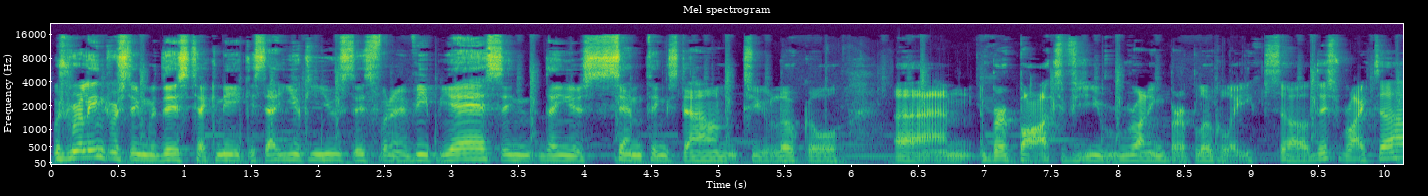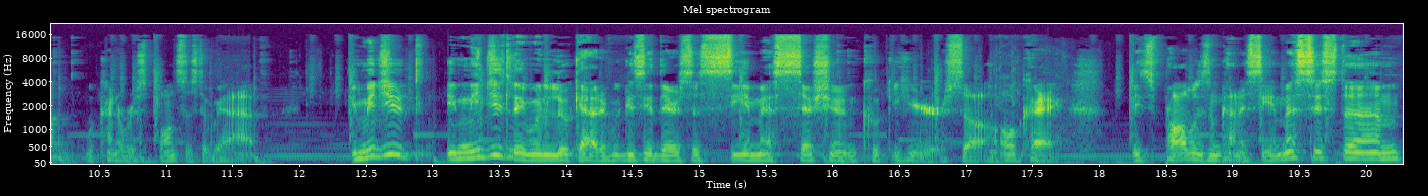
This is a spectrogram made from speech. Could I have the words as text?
What's really interesting with this technique is that you can use this for a VPS and then you send things down to your local um, burp box if you're running burp locally. So this writes up what kind of responses do we have. Immediately, immediately when we look at it, we can see there's a CMS session cookie here. So, okay, it's probably some kind of CMS system.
